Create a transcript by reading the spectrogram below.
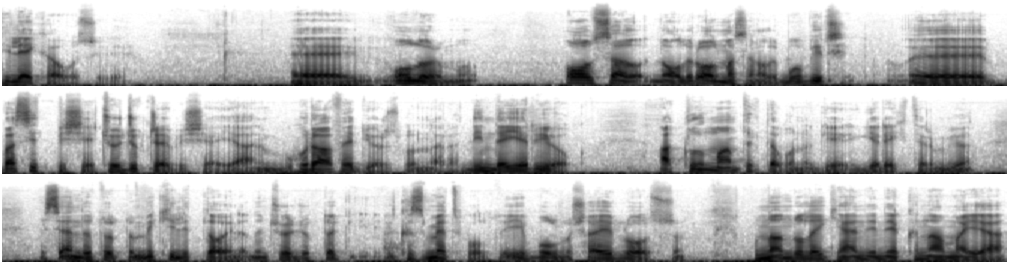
Dilek havuzu diye. Ee, olur mu? Olsa ne olur, olmasa ne olur? Bu bir e, basit bir şey, çocukça bir şey yani. Hurafe diyoruz bunlara. Dinde yeri yok. Akıl mantık da bunu ge- gerektirmiyor. E sen de tuttun bir kilitle oynadın. Çocuk da kısmet buldu. İyi bulmuş, hayırlı olsun. Bundan dolayı kendini kınamaya,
